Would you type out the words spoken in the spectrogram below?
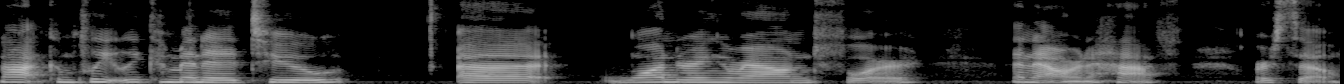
not completely committed to uh, wandering around for an hour and a half or so.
